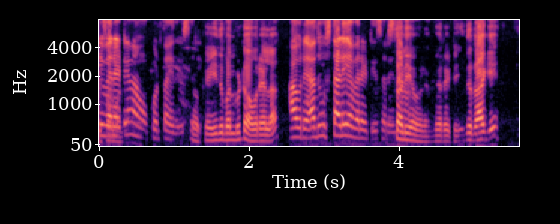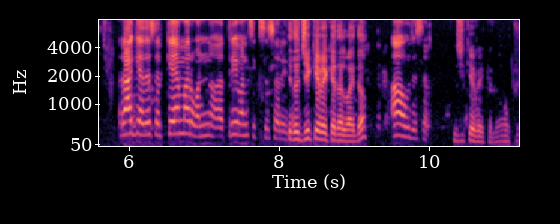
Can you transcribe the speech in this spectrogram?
ಈ ವೆರೈಟಿ ನಾವು ಕೊಡ್ತಾ ಇದೀವಿ ಸರ್. ಓಕೆ ಇದು ಬಂದ್ಬಿಟ್ಟು ಅವರೆಲ್ಲ? ಅವ್ರೆ ಅದು ಸ್ಥಳೀಯ ವೆರೈಟಿ ಸರ್ ಇದು. ಸ್ಥಳೀಯ ವೆರೈಟಿ ಇದು ರಾಗಿ? ರಾಗಿ ಅದೇ sir. K M R one three one six sir ಇದು. ಇದು ಜಿ ಕೆ ಬೇಕದಲ್ವಾ ಇದು? ಆ, ಹೌದು ಸರ್. ಜಿ ಕೆ ಬೇಕದು ಓಕೆ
